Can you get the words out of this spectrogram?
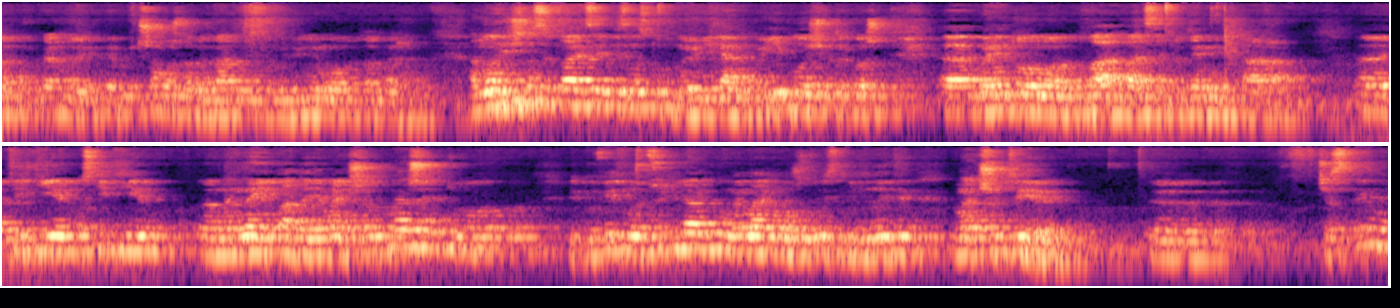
так конкретно, що можна видати з будівлі та обмеження. Аналогічна ситуація із наступною ділянкою. Її площу також е, орієнтовано 2,21 гектара. Тільки оскільки на неї падає менше обмежень, то відповідно цю ділянку ми маємо можливість поділити на 4 частину,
